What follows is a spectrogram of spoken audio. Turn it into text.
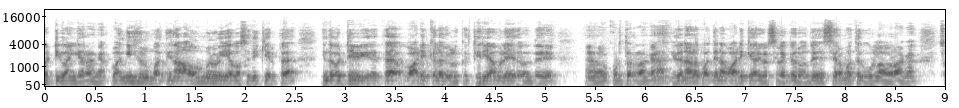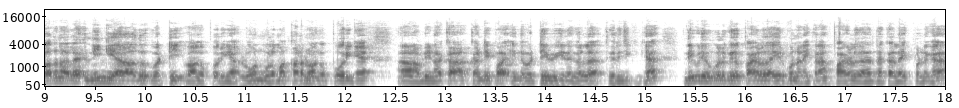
வட்டி வாங்கிடுறாங்க. வங்கிகளும் பார்த்தீங்கன்னா அவங்களுடைய வசதிக்கேற்ப இந்த வட்டி விகிதத்தை வாடிக்கையாளர்களுக்கு தெரியாமலே இதை வந்து கொடுத்துட்றாங்க. இதனால் பார்த்தீங்கன்னா வாடிக்கையாளர்கள் சில பேர் வந்து சிரமத்துக்கு உள்ளாகிறாங்க. ஸோ அதனால் நீங்கள் யாராவது வட்டி வாங்க போகிறீங்க லோன் மூலமாக கடன் வாங்க போகிறீங்க அப்படின்னாக்கா கண்டிப்பாக இந்த வட்டி விகிதங்களில் தெரிஞ்சுக்கிங்க. இந்த வீடியோ உங்களுக்கு பயனுள்ளதாக இருக்கும்னு நினைக்கிறேன். பயனுள்ளதாக இருந்தாக்கா லைக் பண்ணுங்கள்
